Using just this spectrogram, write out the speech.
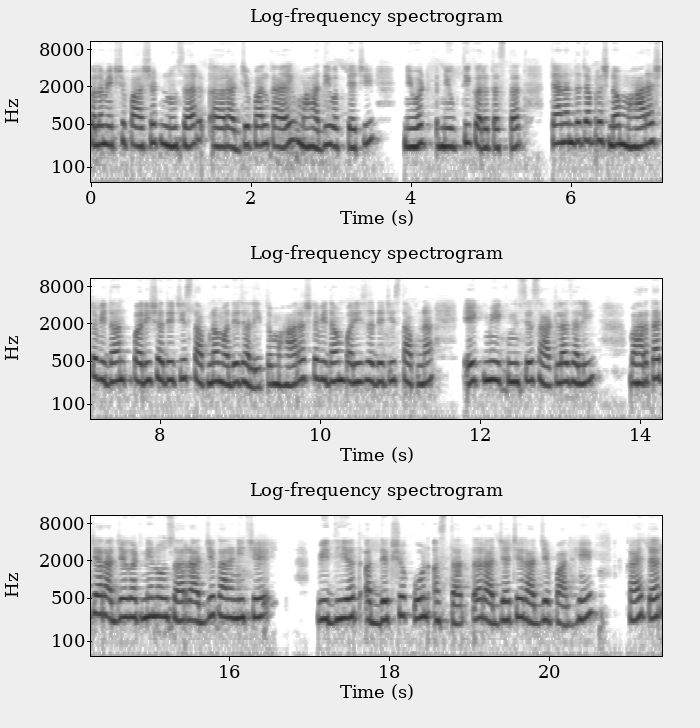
कलम एकशे पासष्टनुसार राज्यपाल काय महाधिवक्त्याची निवड नियुक्ती करत असतात? त्यानंतरचा प्रश्न महाराष्ट्र विधान परिषदेची स्थापना मध्ये झाली. तर महाराष्ट्र विधान परिषदेची स्थापना एक मे एकोणीसशे साठला झाली. भारताच्या राज्यघटनेनुसार राज्यकारणीचे विधियत अध्यक्ष कोण असतात? तर राज्याचे राज्यपाल हे काय? तर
